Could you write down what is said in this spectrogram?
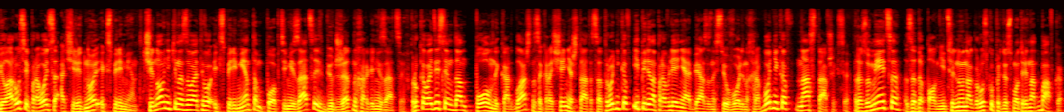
Беларуси проводится очередной эксперимент. Чиновники называют его экспериментом по оптимизации в бюджетных организациях. Руководителям дан полный карт-бланш на сокращение штата сотрудников и перенаправление обязанностей уволенных работников на оставшихся. Разумеется, за дополнительную нагрузку предусмотрена надбавка,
